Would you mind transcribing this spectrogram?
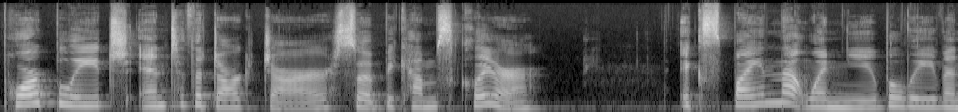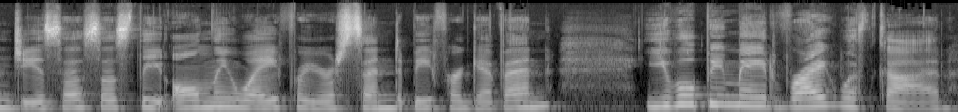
Pour bleach into the dark jar so it becomes clear. Explain that when you believe in Jesus as the only way for your sin to be forgiven, you will be made right with God.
